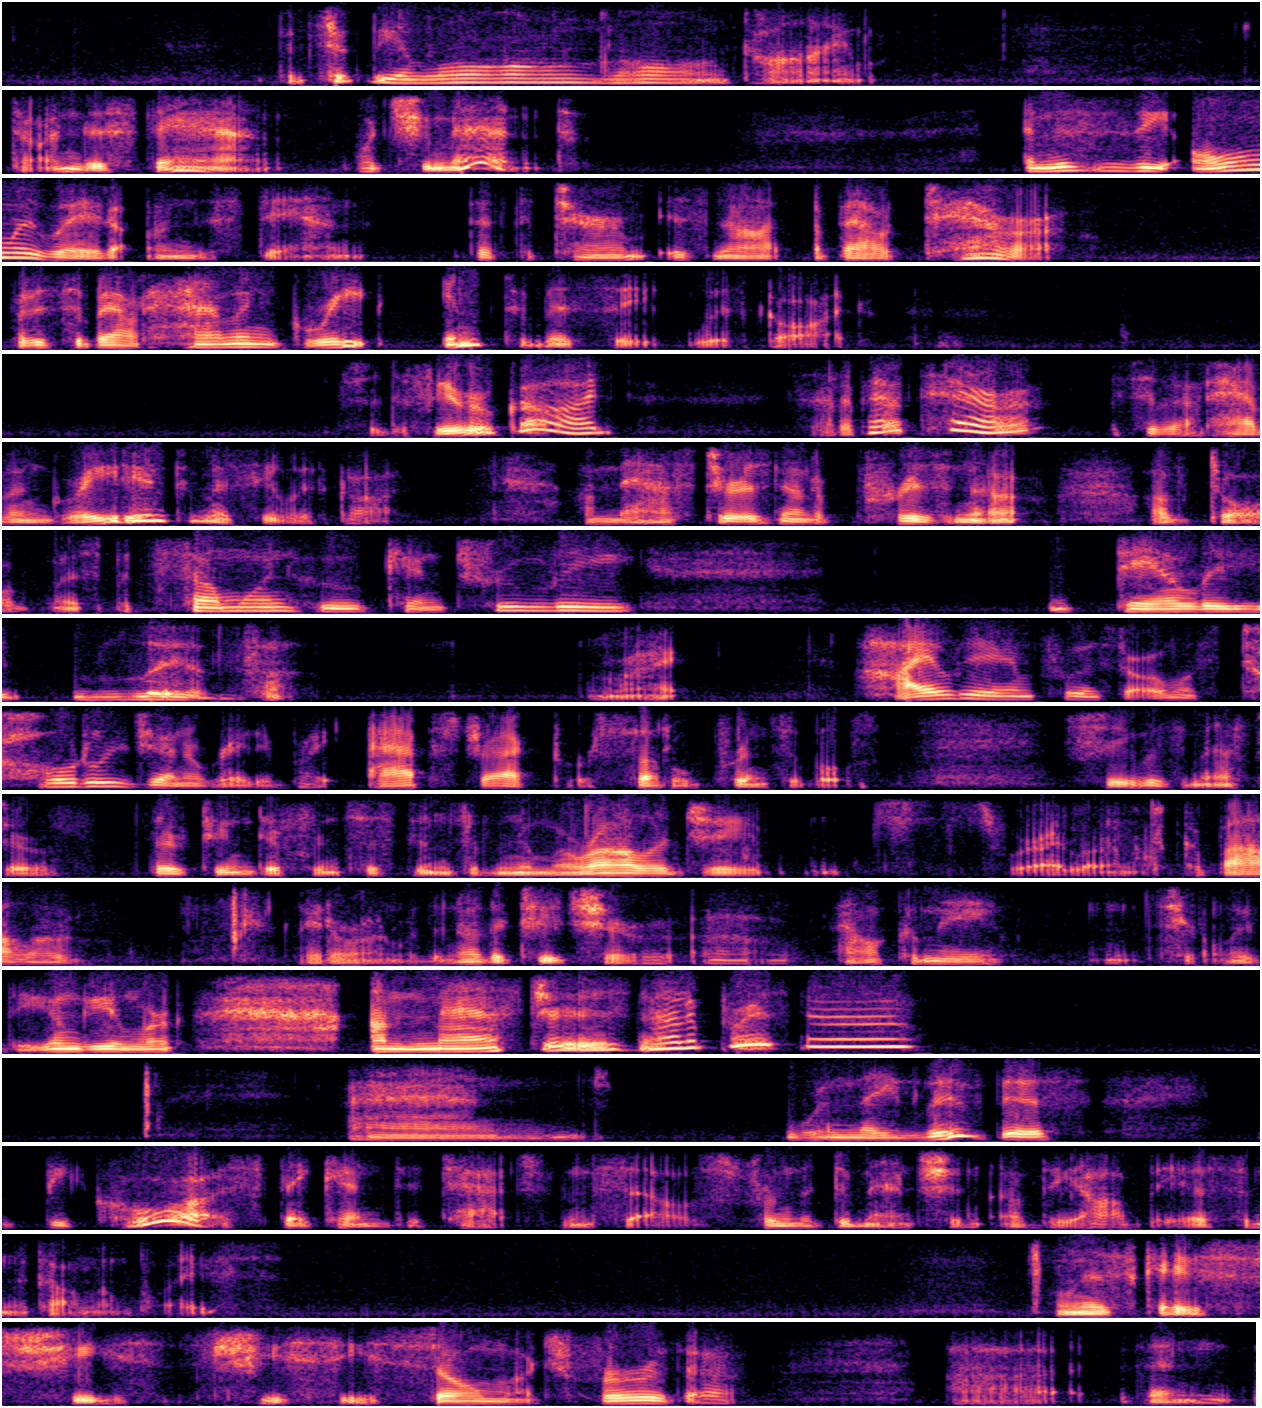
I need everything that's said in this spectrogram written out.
But it took me a long, long time to understand what she meant. And this is the only way to understand that the term is not about terror, but it's about having great intimacy with God. So the fear of God is not about terror, it's about having great intimacy with God. A master is not a prisoner of dogmas, but someone who can truly daily live, right? Highly influenced or almost totally generated by abstract or subtle principles. She was a master of 13 different systems of numerology. It's where I learned Kabbalah. Later on, with another teacher, uh, alchemy, certainly the Jungian work. A master is not a prisoner. And when they live this, because they can detach themselves from the dimension of the obvious and the commonplace. In this case, she she sees so much further uh, than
